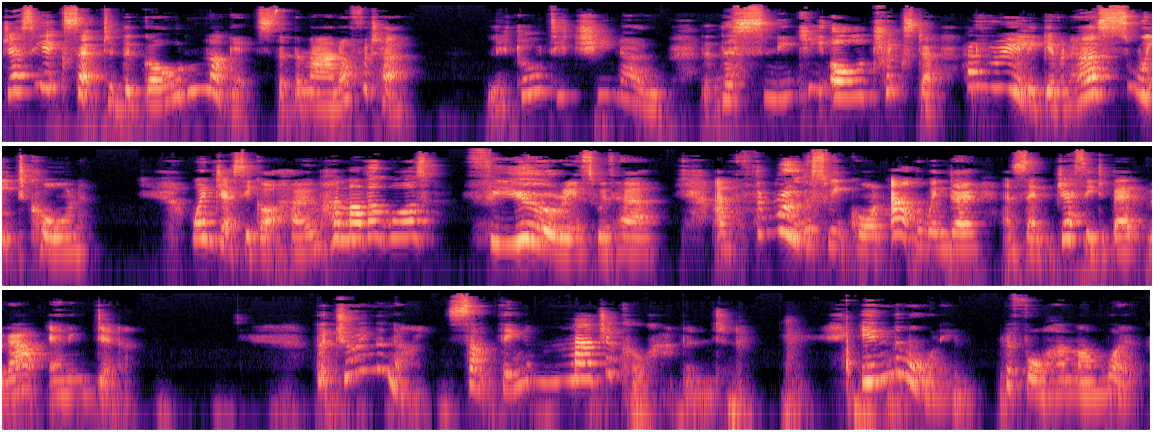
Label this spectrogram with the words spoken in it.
Jessie accepted the golden nuggets that the man offered her. Little did she know that the sneaky old trickster had really given her sweet corn. When Jessie got home, her mother was furious with her and threw the sweet corn out the window and sent Jessie to bed without any dinner. But during the night, something magical happened. In the morning, before her mum woke,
